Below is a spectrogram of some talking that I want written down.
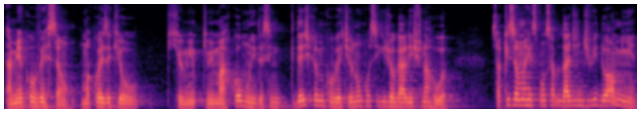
a minha conversão, uma coisa que eu que, eu me, que me marcou muito, assim, que desde que eu me converti eu não consegui jogar lixo na rua. Só que isso é uma responsabilidade individual minha.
